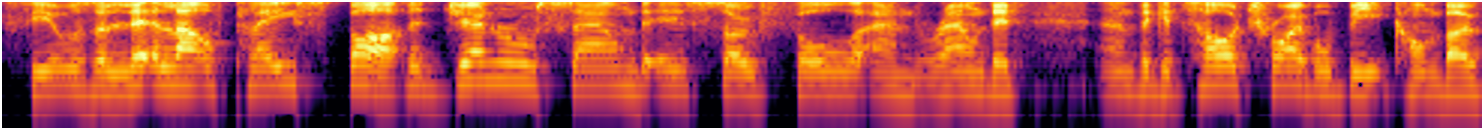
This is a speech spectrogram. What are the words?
feels a little out of place, but the general sound is so full and rounded, and the guitar tribal beat combo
